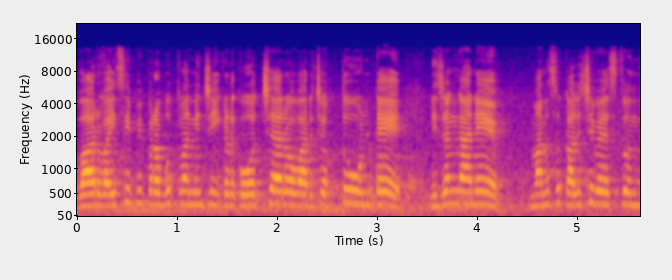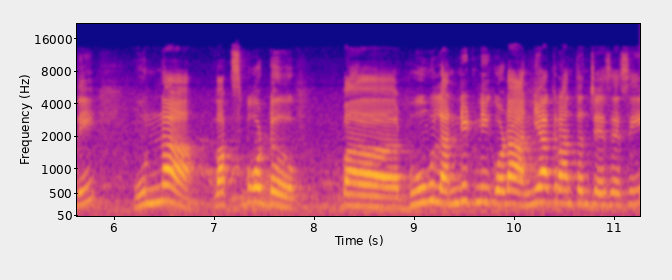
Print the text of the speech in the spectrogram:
వారు వైసీపీ ప్రభుత్వం నుంచి ఇక్కడికి వచ్చారో వారు చెప్తూ ఉంటే నిజంగానే మనసు కలిచివేస్తుంది ఉన్న వక్స్ బోర్డు భూములన్నింటినీ కూడా అన్యాక్రాంతం చేసేసి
